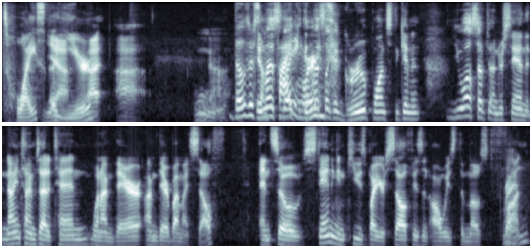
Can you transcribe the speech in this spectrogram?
Twice Yeah, a year? I, I, no. Those are some Unless like, fighting words. unless like a group wants to get in. You also have to understand that nine times out of ten, when I'm there, I'm there by myself, and so standing in queues by yourself isn't always the most fun.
